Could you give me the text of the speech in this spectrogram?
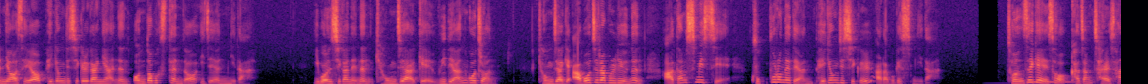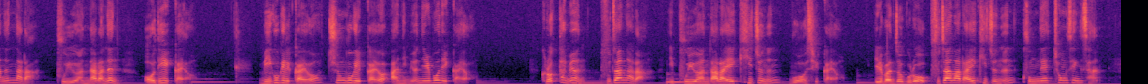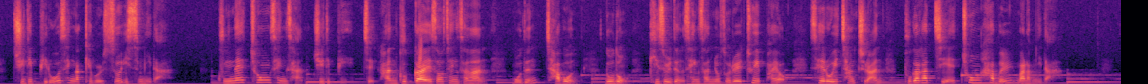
안녕하세요. 배경 지식을 강의하는 언더북 스탠더 이재현입니다. 이번 시간에는 경제학의 위대한 고전, 경제학의 아버지라 불리우는 아담 스미스의 국부론에 대한 배경 지식을 알아보겠습니다. 전 세계에서 가장 잘 사는 나라, 부유한 나라는 어디일까요? 미국일까요? 중국일까요? 아니면 일본일까요? 그렇다면 부자 나라, 이 부유한 나라의 기준은 무엇일까요? 일반적으로 부자 나라의 기준은 국내 총생산, GDP로 생각해 볼 수 있습니다. 국내 총생산, GDP, 즉, 한 국가에서 생산한 모든 자본, 노동, 기술 등 생산 요소를 투입하여 새로이 창출한 부가가치의 총합을 말합니다.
